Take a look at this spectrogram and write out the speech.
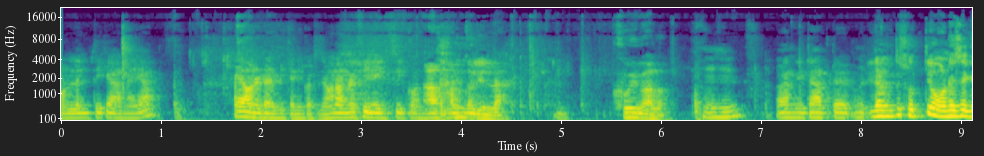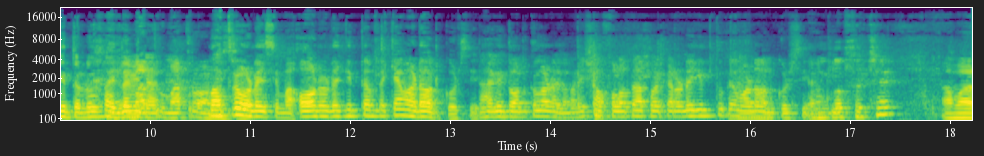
অনলাইন থেকে আনায়া এখন এটা মেকানিক করতে যখন আমরা ফিলিংস কোন আলহামদুলিল্লাহ। খুবই ভালো। হুম হুম। এটা কিন্তু সত্যি অন হয়েছে কিন্তু লোক না মাত্র- মাত্র on মাত্র অন হয়েছে। অন ওটা কিন্তু আমরা ক্যামেরাটা অন করছি না কিন্তু অন করা হলো মানে সফলতা আসার কারণে কিন্তু ক্যামেরাটা অন করছি আর এখন হচ্ছে আমার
